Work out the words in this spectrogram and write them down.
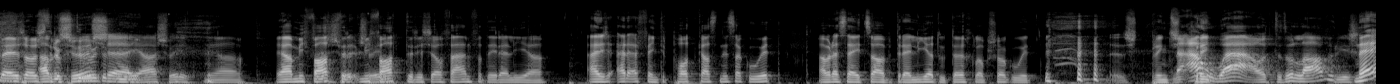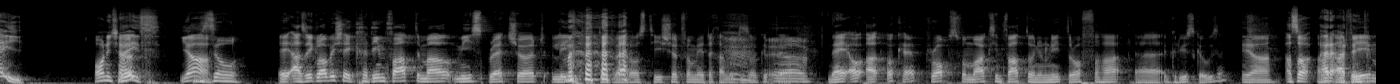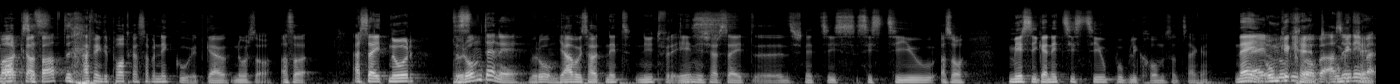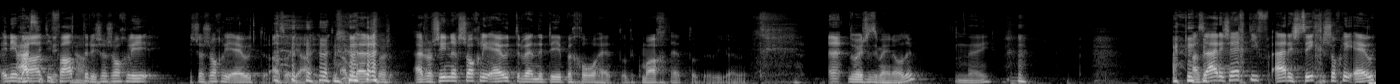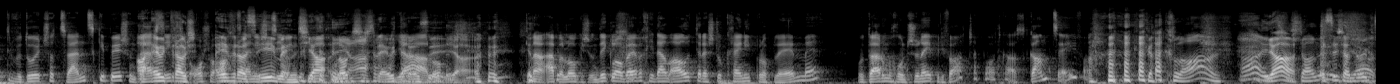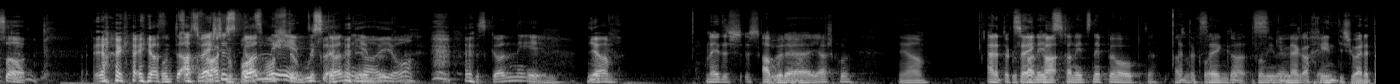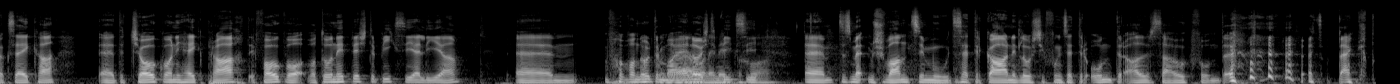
Der ist auch Aber sonst, äh, ja, schwierig. Ja, ja mein, Das ist Vater, mein. Vater ist auch Fan von dir, Elia. Er, ist, er, er findet den Podcast nicht so gut, aber er sagt so, aber der Elia tut euch, glaube ich, schon gut. Bringt, Nein, bringt, oh, wow, du, laberst. Nein! Ohne Scheiß! Ja. Wieso? Also ich glaube, ich schicke deinem Vater mal mein Spreadshirt-Link. Dort wäre auch ein T-Shirt von mir, dann kann er das auch gut Ja. Nein, oh, ah, okay. Props von Maxim Vater, den ich noch nicht getroffen habe. Äh, Grüße gehen raus. Ja, also er, er, ah, findet den Podcast, er findet den Podcast aber nicht gut, gell? Nur so. Also, er sagt nur, dass, Warum denn nicht? Warum? ja, weil es halt nicht, nicht für ihn ist. Er sagt, äh, es ist nicht sein, sein Ziel, also wir sind ja nicht sein Zielpublikum sozusagen. Nein, ich umgekehrt. glaube, also ich nehme, umgekehrt. ich nehme an, sagt dein nicht- Vater ja. ist ja schon ein bisschen, ist ja schon ein bisschen älter. Also ja, aber er ist, er ist wahrscheinlich schon ein bisschen älter, wenn er die bekommen hat oder gemacht hat oder wie auch immer. Äh, du weißt, was ich meine, oder? Nein. Also er ist, echt, die- er ist sicher schon ein bisschen älter, weil du jetzt schon 20 bist und Ah, er älter als, auch schon älter als 18 ich, Mensch. Ja, logisch Ja. ist er älter Ja, als ich. logisch. Ja. Genau, eben logisch. Und ich glaube einfach, in diesem Alter hast du keine Probleme mehr. Und darum kommst du schon in einen Privatchat-Podcast. Ganz einfach. Ja, klar. Ah, jetzt Ja, verstanden. es ist halt wirklich so. Ja, okay, ja, Und so also weißt du, das gönne ich ihm. Das gönne ich ihm. Ja, ja. Das gönne ich ihm. Ja. Nein, das ist, ist cool, Aber ja. äh, ja, ist cool. ja. Er hat Das kann, gesagt, ich, das kann ich jetzt nicht behaupten. er hat von- gesagt, von es meinem mega kindisch. Und er hat gesagt, äh, der Joke, den ich gebracht habe, der Folge, wo, wo du nicht bist dabei warst, Elia, ähm, wo, wo nur der Maelo Ja, ist dabei war, ähm, das mit dem Schwanz im Mund, das hat er gar nicht lustig gefunden, das hat er unter aller Sau gefunden. also denkt,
